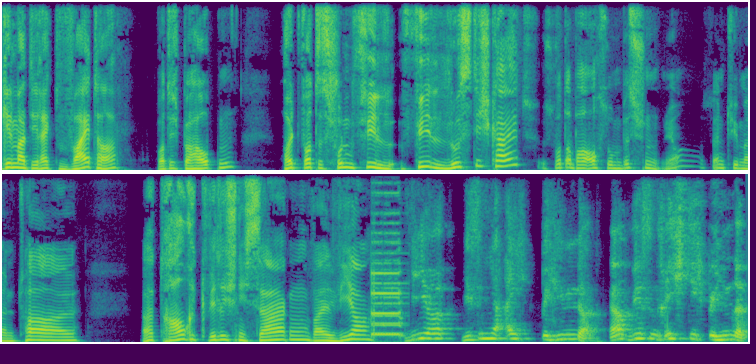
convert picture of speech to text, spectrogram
gehen mal direkt weiter, würde ich behaupten. Heute wird es schon viel, viel Lustigkeit. Es wird aber auch so ein bisschen, ja, sentimental. Ja, traurig will ich nicht sagen, weil wir, Wir, wir sind ja eigentlich behindert. Ja, wir sind richtig behindert.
